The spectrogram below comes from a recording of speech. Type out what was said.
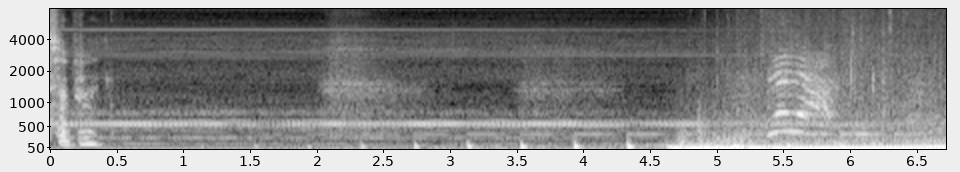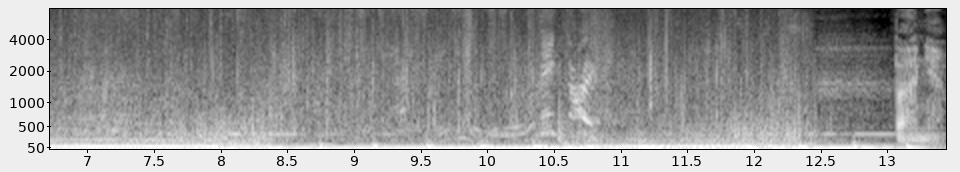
Saproti? Paņem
